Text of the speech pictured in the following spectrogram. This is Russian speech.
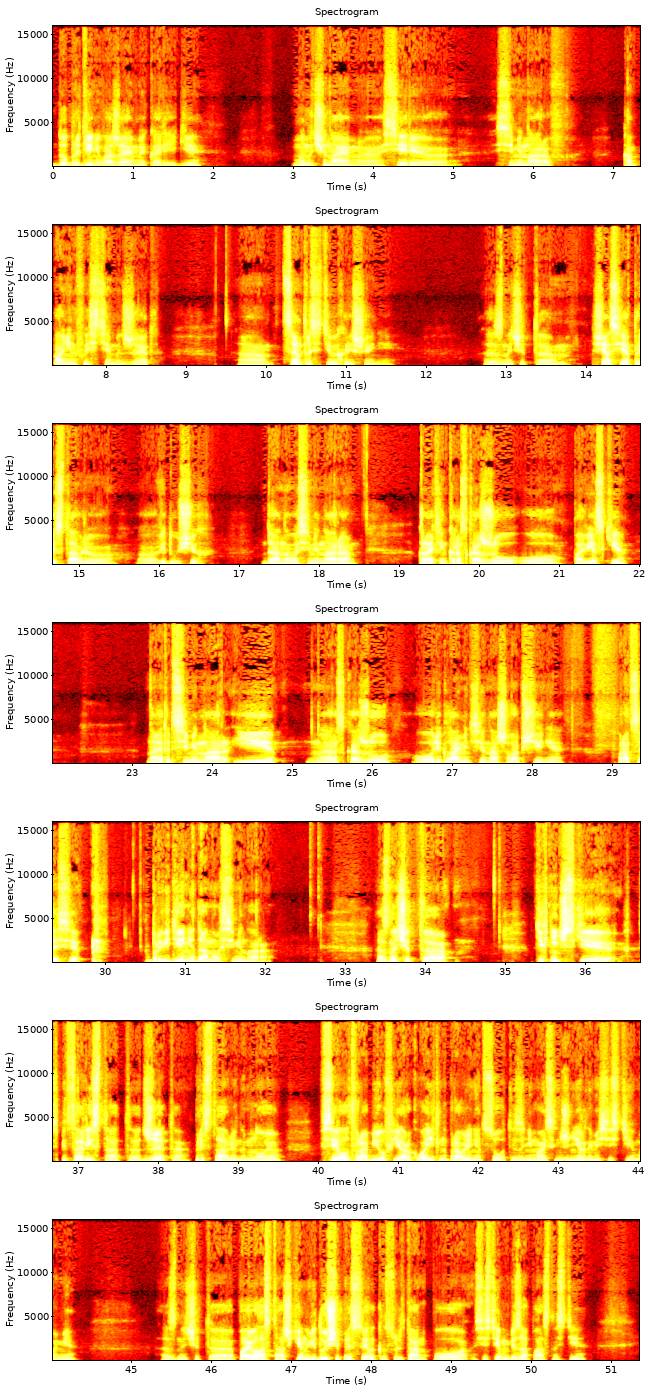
Добрый день, уважаемые коллеги. Мы начинаем э, серию семинаров компании инфосистемы JET, э, Центра сетевых решений. Значит, сейчас я представлю ведущих данного семинара. Кратенько расскажу о повестке на этот семинар и расскажу о регламенте нашего общения процессе проведения данного семинара. Значит, э, технические специалисты от Джета представлены мною. Всеволод Воробьев, я руководитель направления ЦОТ и занимаюсь инженерными системами. Значит, э, Павел Осташкин, ведущий пресейл консультант по системам безопасности.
